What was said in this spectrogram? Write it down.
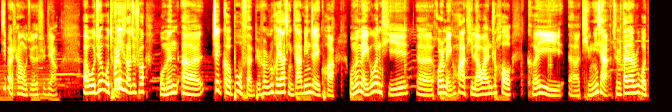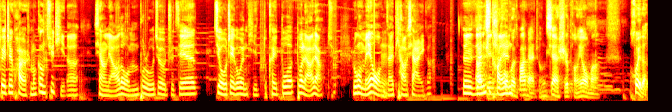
基本上我觉得是这样。呃，我觉得我突然意识到，就是说我们呃这个部分，比如说如何邀请嘉宾这一块儿，我们每个问题呃或者每个话题聊完之后，可以呃停一下，就是大家如果对这块有什么更具体的想聊的，我们不如就直接就这个问题可以多多聊两句。如果没有，我们再挑下一个。对，人是讨厌会发展成现实朋友吗？会的，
